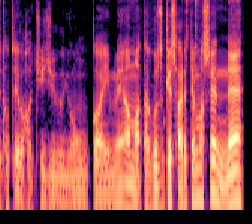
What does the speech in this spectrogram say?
ー、例えば84回目。あ、まあタグ付けされてませんね。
